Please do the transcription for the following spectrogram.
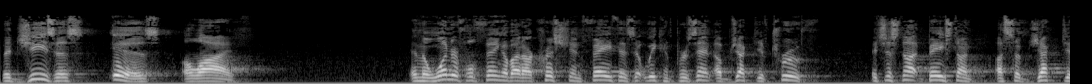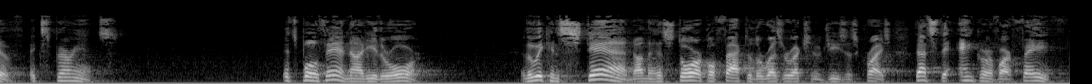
that Jesus is alive. And the wonderful thing about our Christian faith is that we can present objective truth. It's just not based on a subjective experience. It's both and, not either or. And that we can stand on the historical fact of the resurrection of Jesus Christ. That's the anchor of our faith.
